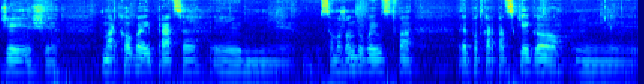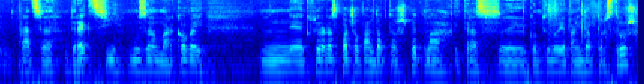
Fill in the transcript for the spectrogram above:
dzieje się Markowej, pracę samorządu województwa y, podkarpackiego, pracę dyrekcji Muzeum Markowej, y, które rozpoczął pan doktor Szpytma i teraz y, kontynuuje pani doktor Stróż.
